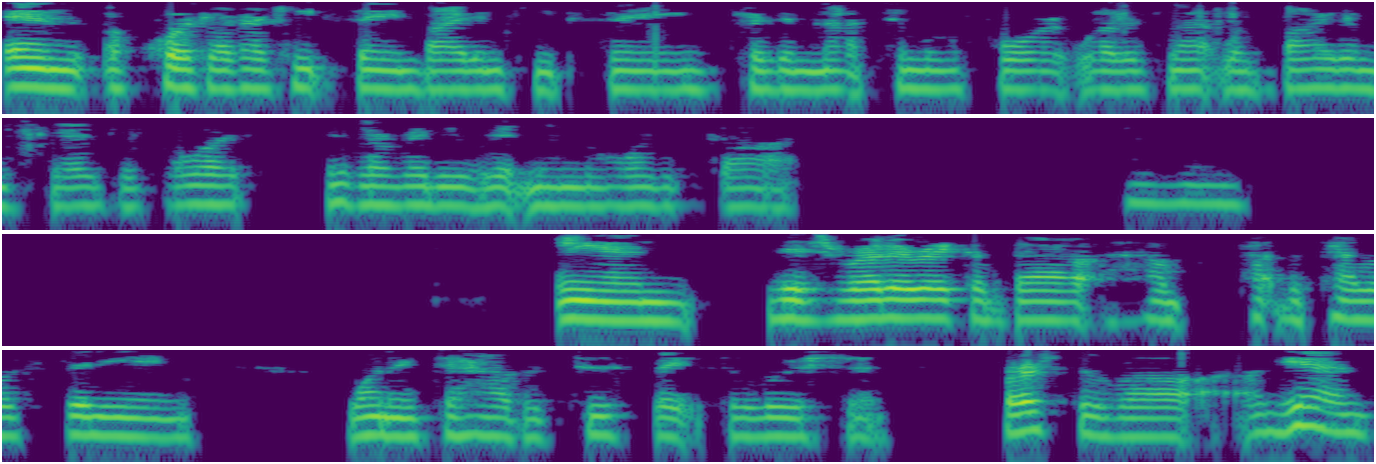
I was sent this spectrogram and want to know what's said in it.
And of course, like I keep saying, Biden keeps saying for them not to move forward. Well, it's not what Biden says, it's what is already written in the Word of God. hmm And this rhetoric about how the Palestinians wanting to have a two-state solution. First of all, again,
